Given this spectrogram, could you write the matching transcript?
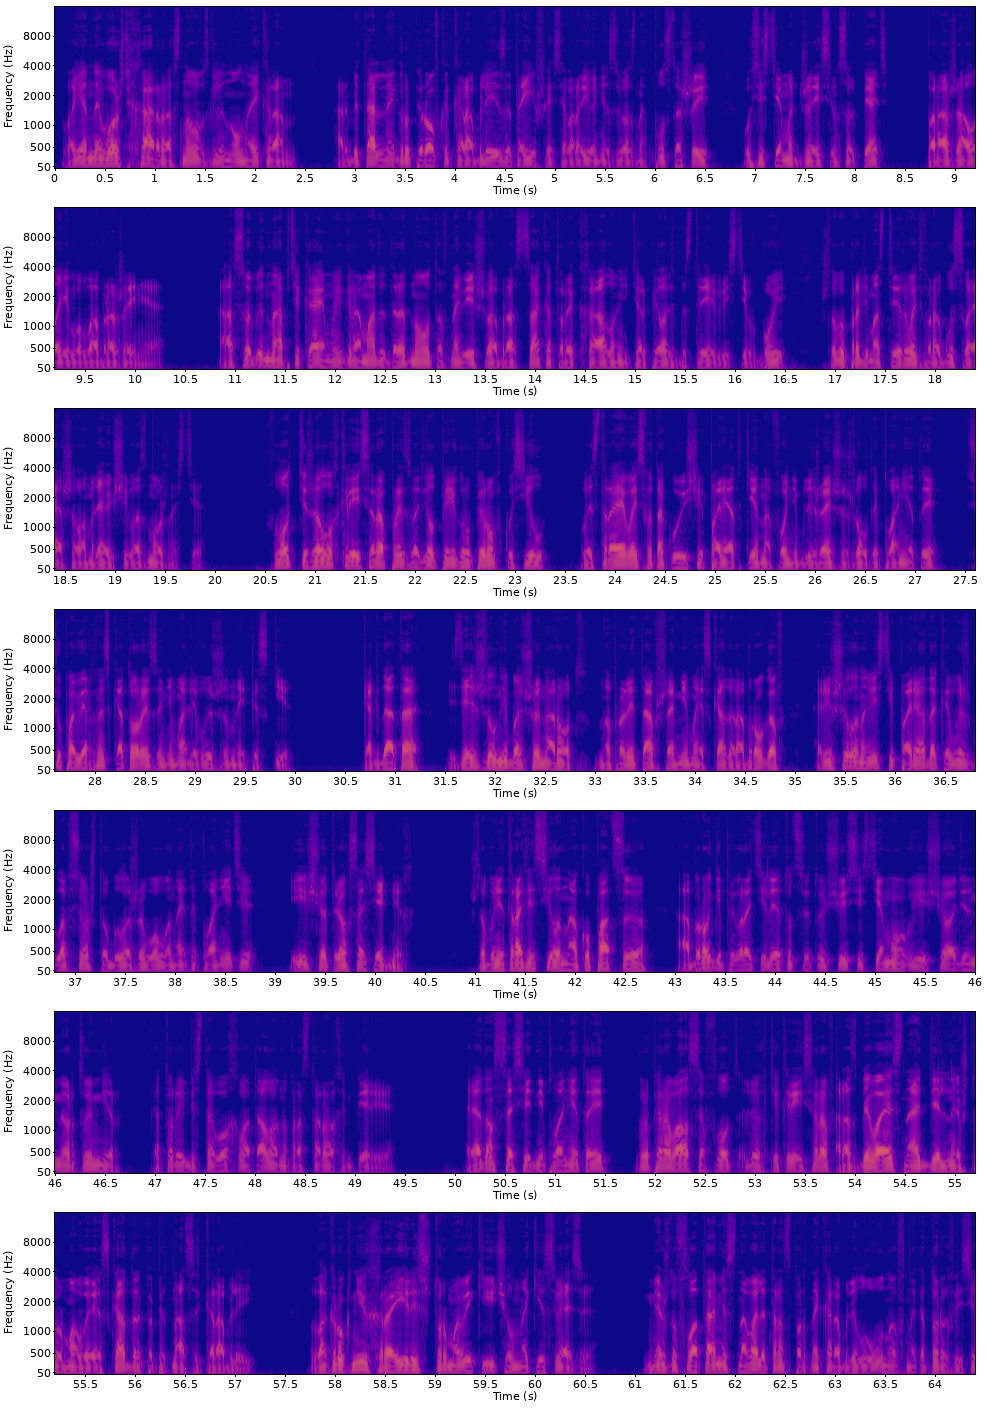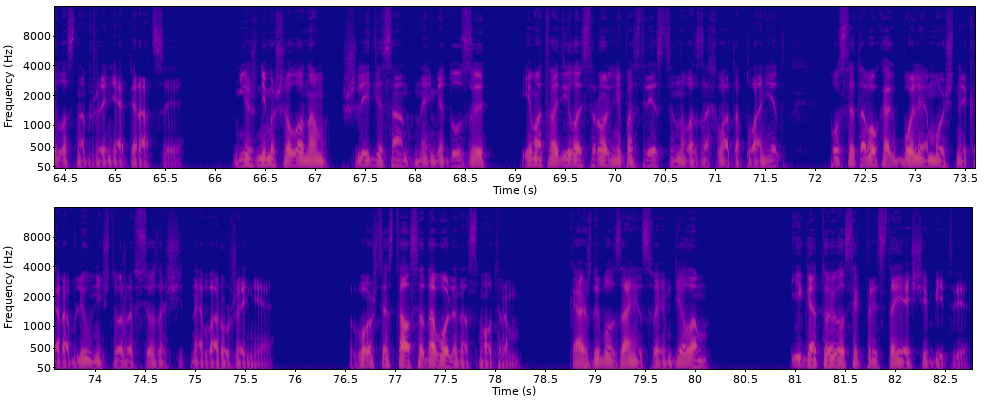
Военный вождь Харра снова взглянул на экран. Орбитальная группировка кораблей, затаившаяся в районе звездных пустошей у системы J-705, поражала его воображение. особенно обтекаемые громады дредноутов новейшего образца, которые Кхалу не терпелось быстрее ввести в бой, чтобы продемонстрировать врагу свои ошеломляющие возможности – Флот тяжелых крейсеров производил перегруппировку сил, выстраиваясь в атакующие порядки на фоне ближайшей желтой планеты, всю поверхность которой занимали выжженные пески. Когда-то здесь жил небольшой народ, но пролетавшая мимо эскадра оброгов решила навести порядок и выжгла все, что было живого на этой планете и еще трех соседних. Чтобы не тратить силы на оккупацию, оброги превратили эту цветущую систему в еще один мертвый мир, который без того хватало на просторах Империи. Рядом с соседней планетой группировался флот легких крейсеров, разбиваясь на отдельные штурмовые эскадры по 15 кораблей. Вокруг них роились штурмовики и челноки связи. Между флотами сновали транспортные корабли луунов, на которых висело снабжение операции. Нижним эшелоном шли десантные «Медузы», им отводилась роль непосредственного захвата планет после того, как более мощные корабли уничтожат все защитное вооружение. Вождь остался доволен осмотром – Каждый был занят своим делом и готовился к предстоящей битве.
